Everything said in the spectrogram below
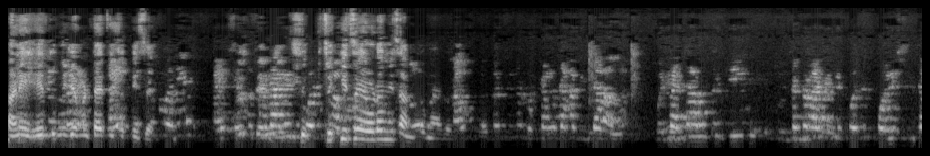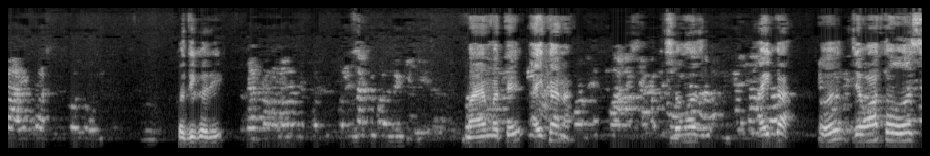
आणि हे तुम्ही जे म्हणताय ते चुकीचं आहे. चुकीचं एवढं मी सांगतो मॅडम. त्या पद्धतीनं डोक्यामध्ये हा विचार आला. म्हणजे याचा अर्थ की तुमच्याकडे आधी डिपॉझिट आहे ती अस्तित्वात होती कधी कधी? त्याचा मला डिपॉझिट पोलिसांनी बंद केली? माझ्या मते ऐका ना. समज ऐका. जेव्हा तो अस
